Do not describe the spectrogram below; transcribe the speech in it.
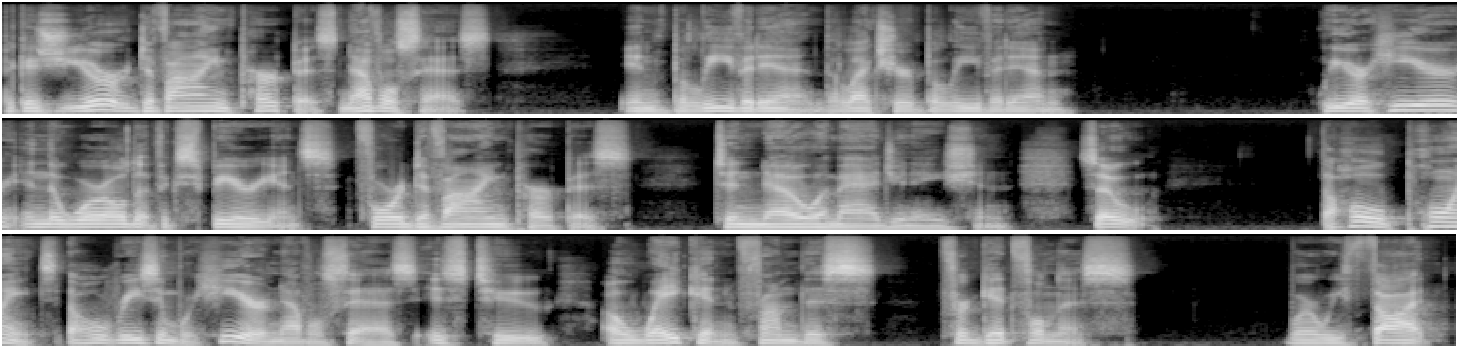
Because your divine purpose, Neville says, in Believe It In, the lecture Believe It In. We are here in the world of experience for a divine purpose, to know imagination. So, the whole point, the whole reason we're here, Neville says, is to awaken from this forgetfulness where we thought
